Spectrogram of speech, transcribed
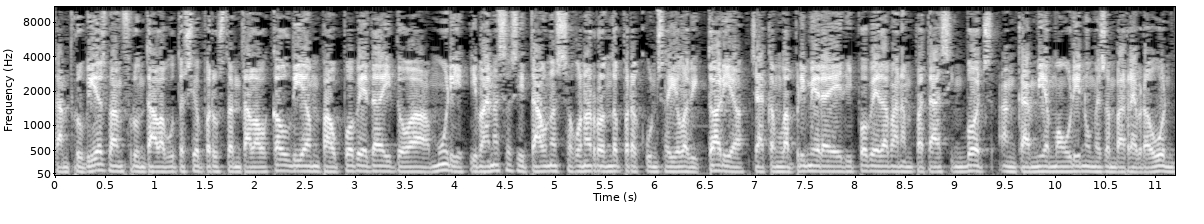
Camproví es va enfrontar a la votació per ostentar l'alcaldia amb Pau Poveda i Doa Amuri i va necessitar una segona ronda per aconseguir la victòria, ja que en la primera ell i Poveda van empatar 5 vots, en canvi a Mauri només en va rebre un.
